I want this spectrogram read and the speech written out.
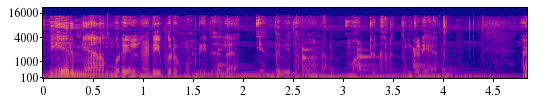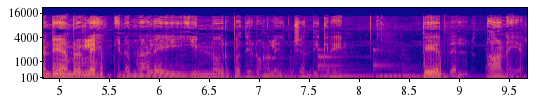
நேர்மையான முறையில் நடைபெறும் அப்படின்றதுல எந்த விதமான மாற்று கருத்தும் கிடையாது. நன்றி நண்பர்களே இன்றும் நாளை இன்னொரு பதில் உங்களை சந்திக்கிறேன். தேர்தல் ஆணையர்.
